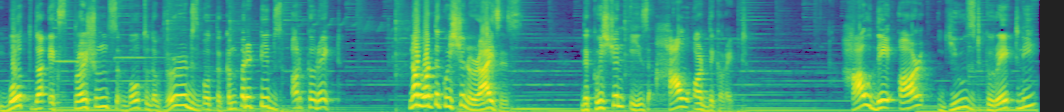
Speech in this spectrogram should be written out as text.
Both the expressions, both the words, both the comparatives are correct. Now, what the question arises? The question is how are they correct? How they are used correctly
